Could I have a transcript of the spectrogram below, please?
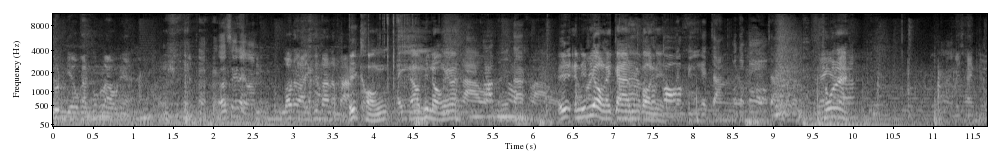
รุ่นเดียวกันพวกเราเนี่ยเออซื้อไหนมารถอะไรขึ้นบ้านลำบากเฮ้ยของเอาพี่น้องใช่ไหมคลาวอะหรือตาคลาวเอ้ยอันนี้ที่ออกรายการมาก่อนนี่เป็นปีกระจังกระจังแล้วมันโชว์หน่อยไม่ใช่เดี๋ยว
